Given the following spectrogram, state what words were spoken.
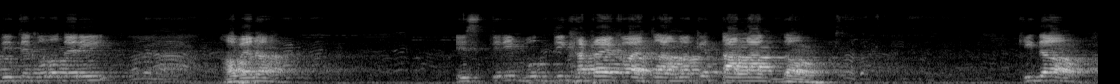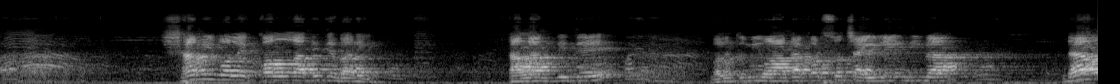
দিতে কোনো দেরি হবে না। স্ত্রী বুদ্ধি খাটায় কয়, তো আমাকে তালাক দাও। কি দাও? স্বামী বলে, কল্লা দিতে পারি। তালাক দিতে বলে, তুমি ওয়াদা করছ, চাইলেই দিবা। দাও।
